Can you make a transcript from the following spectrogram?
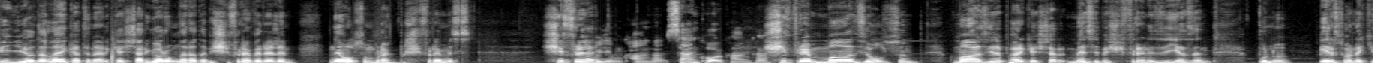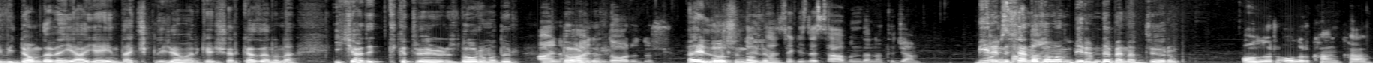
Videoda like atın arkadaşlar. Yorumlara da bir şifre verelim. Ne olsun Burak bu şifremiz? Şifre Ne bileyim kanka. Sen koy kanka. Şifre mazi olsun. Mazi yapı arkadaşlar. Mezhebe şifrenizi yazın. Bunu bir sonraki videomda veya yayında açıklayacağım arkadaşlar. Kazanana 2 adet ticket veriyoruz. Doğru mudur? Aynen Doğrudur. aynen doğrudur. Hayırlı olsun Burçin diyelim. 98 hesabından atacağım. Birini sen o zaman birini de ben atıyorum. Olur olur kanka.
